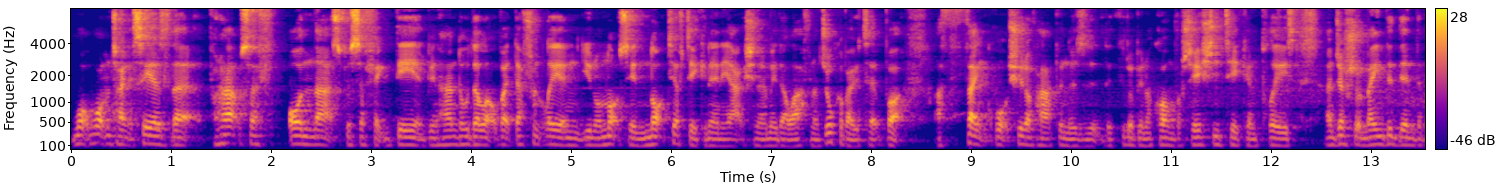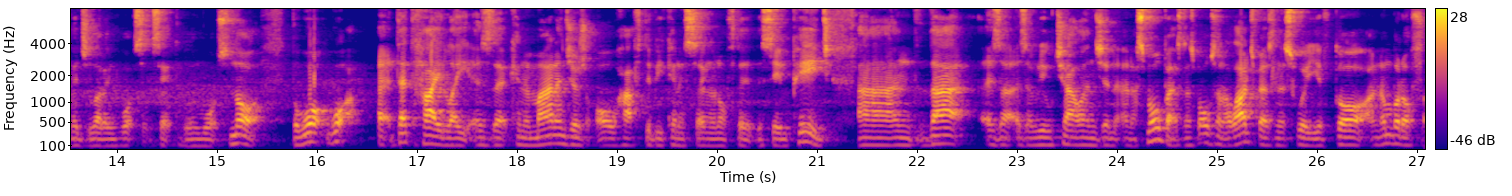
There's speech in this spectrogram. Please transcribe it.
what, what I'm trying to say is that perhaps if on that specific day it had been handled a little bit differently, and you know, not saying not to have taken any action, I made a laugh and a joke about it, but I think what should have happened is that there could have been a conversation taking place and just reminded the individual around what's acceptable and what's not. But what what it did highlight is that kind of managers all have to be kind of singing off the, the same page. And that is a, is a real challenge in, in a small business, but also in a large business where you've got a number of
